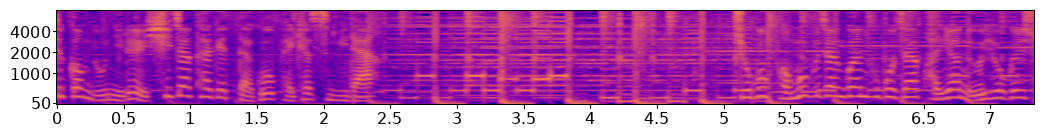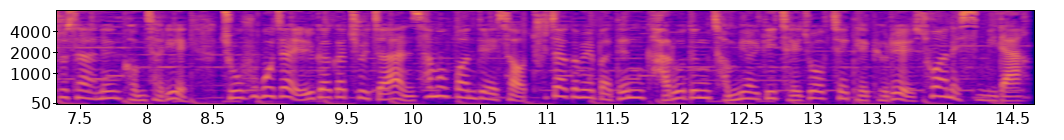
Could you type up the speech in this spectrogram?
특검 논의를 시작하겠다고 밝혔습니다. 조국 법무부 장관 후보자 관련 의혹을 수사하는 검찰이 조 후보자 일가가 출자한 사모펀드에서 투자금을 받은 가로등 전멸기 제조업체 대표를 소환했습니다.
